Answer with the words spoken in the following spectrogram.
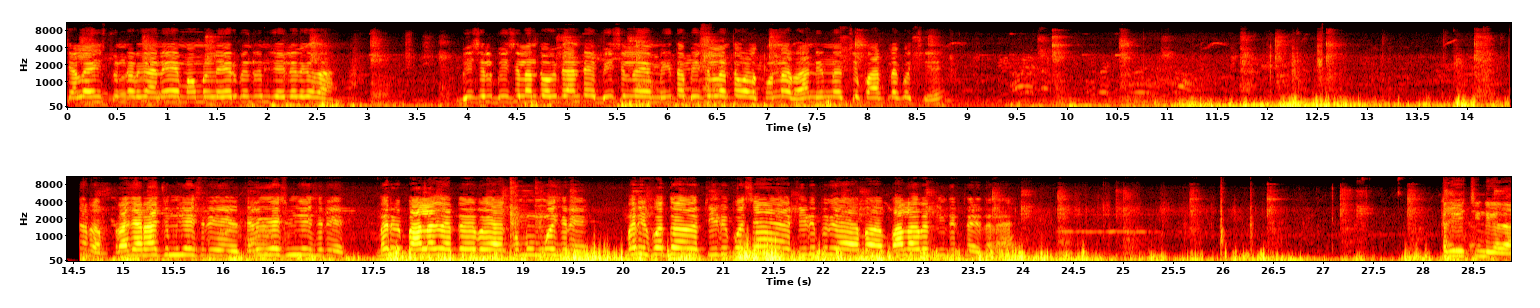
చెలాయిస్తుంటాడు కానీ మమ్మల్ని ఏర్పించడం చేయలేదు కదా. బీసీలు బీసీలు అంతా ఒకటే అంటే బీసీలు మిగతా బీసీలు అంతా వాళ్ళు కొన్నారా నిన్న వచ్చి పార్టీలోకి వచ్చి? ప్రజారాజ్యం చేసిరి తెలుగుదేశం చేసిరి మరి బాలాజీ కుంభం మోసిరి మరి పొద్దు టీడీపీ వస్తే టీడీపీ బాలారెడ్డిని తిరుగుతాయి కదా అది ఇచ్చిండు కదా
